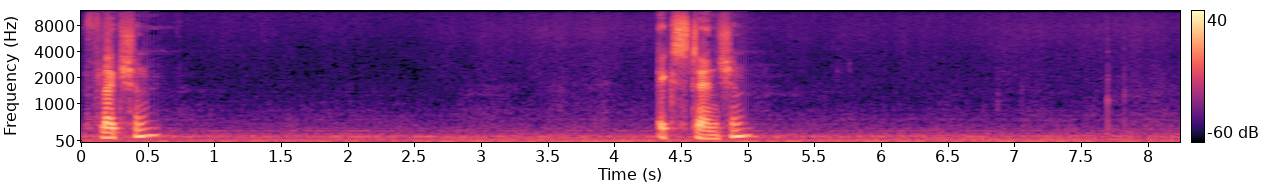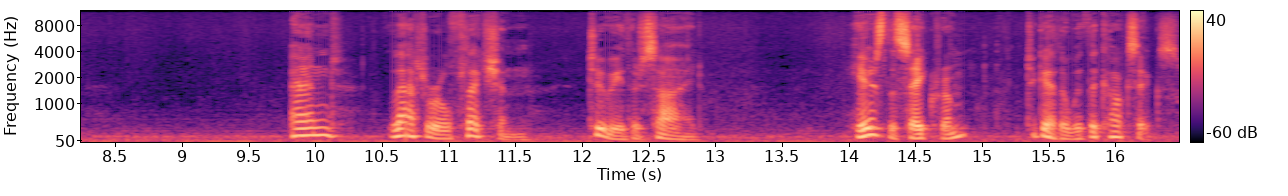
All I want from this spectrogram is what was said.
flexion, extension, and lateral flexion to either side. Here's the sacrum, together with the coccyx.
